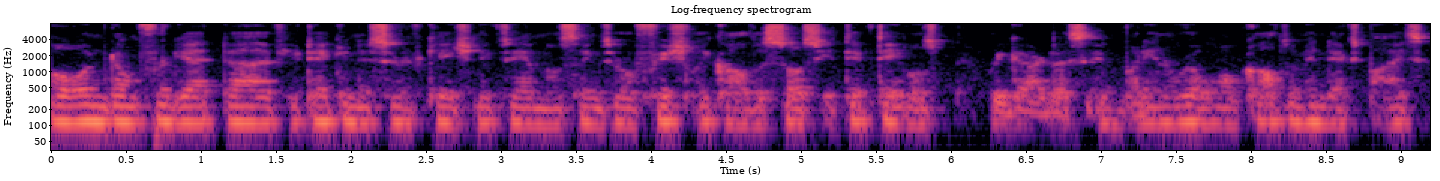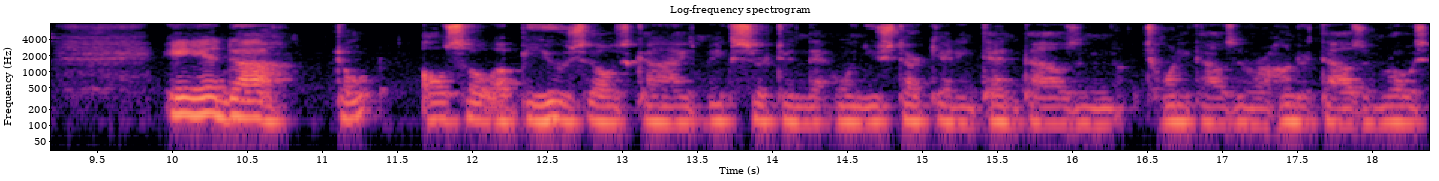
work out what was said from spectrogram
Oh, and don't forget, uh, if you're taking the certification exam, those things are officially called associative tables, regardless. Everybody in the real world calls them index bys. And uh, don't also abuse those guys. Make certain that when you start getting 10,000, 20,000, or 100,000 rows,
